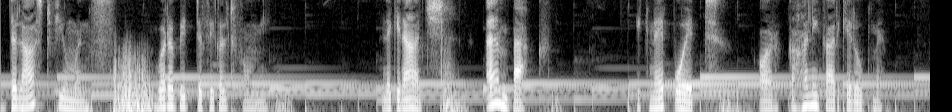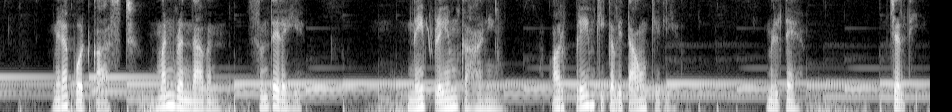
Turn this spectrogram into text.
The last few months were a bit difficult for me. लेकिन आज I am back एक नए poet और कहानीकार के रूप में। मेरा पॉडकास्ट मन वृंदावन, सुनते रहिए। नई प्रेम कहानियों और प्रेम की कविताओं के लिए। मिलते हैं। जल्द ही।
